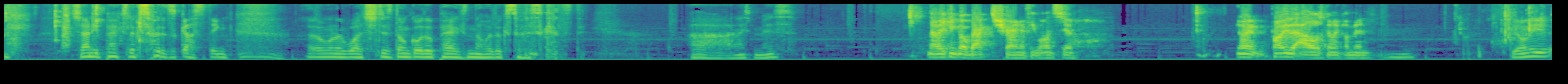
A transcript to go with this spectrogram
Shiny packs look so disgusting. I don't wanna watch this, don't go to packs, no it looks so disgusting. Ah, nice miss. Now he can go back to Shrine if he wants to. No, probably the owl is gonna come in. The only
